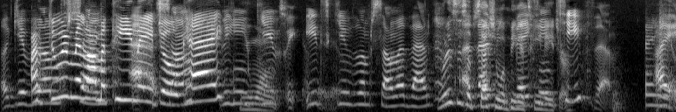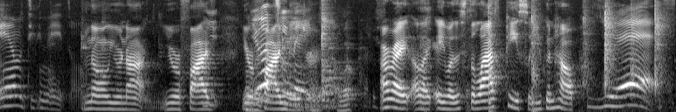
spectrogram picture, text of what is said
uh, give them some. I'm them doing it when some, I'm a teenager, uh, some- okay? We can You give, won't. each give them some of them. What is this obsession with being a they can teenager? keep them. I am a teenager. No, you're not. You're a five. You're, You're a a five teenager. major. Hello? All right, uh, like Ava, this is the last piece, so you can help. Yes.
